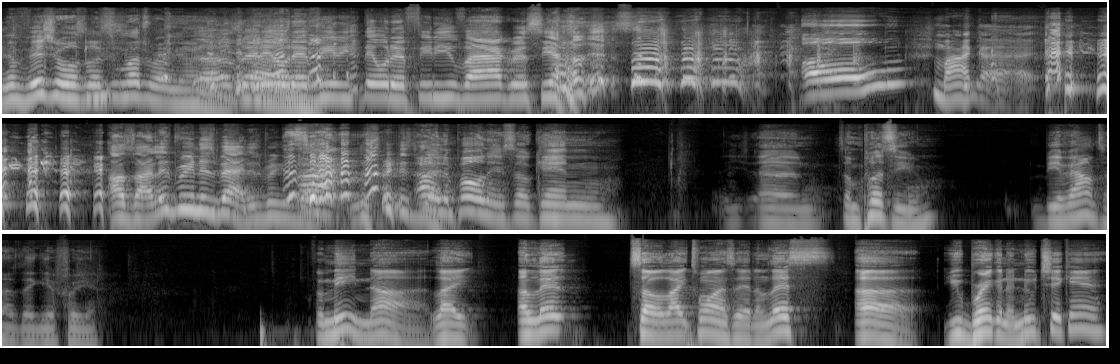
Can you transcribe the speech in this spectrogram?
Your visuals look too much right now. You know now. what I'm saying? They over there feeding, they over there feeding you Viagra Cialis. Oh my god. I was like, let's bring this back. Let's bring this back. Let's bring this Oh, back. Napoleon. So can uh, some pussy be a Valentine's Day gift for you? For me, nah. Like unless so, like Twan said, unless uh you bringing a new chick in,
